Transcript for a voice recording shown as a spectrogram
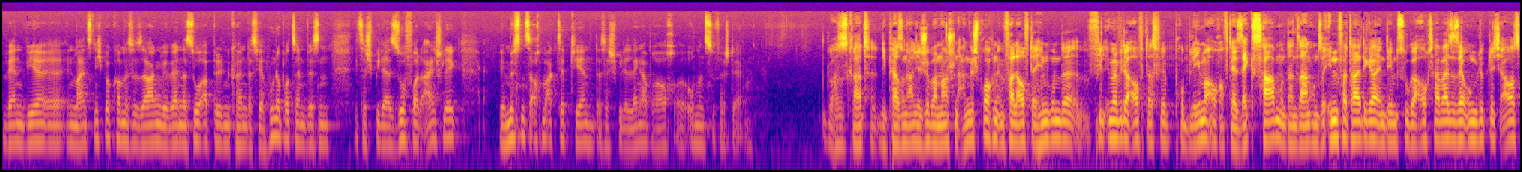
werden wir äh, in Mainz nicht bekommen, dass wir sagen, wir werden das so abbilden können, dass wir 100% wissen, dass der Spieler sofort einschlägt. Wir müssen es auch mal akzeptieren, dass der Spieler länger braucht, äh, um uns zu verstärken du hast es gerade die Personalie Gibbermann schon angesprochen. Im Verlauf der Hinrunde fiel immer wieder auf, dass wir Probleme auch auf der 6 haben und dann sahen unsere Innenverteidiger in dem Zuge auch teilweise sehr unglücklich aus.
